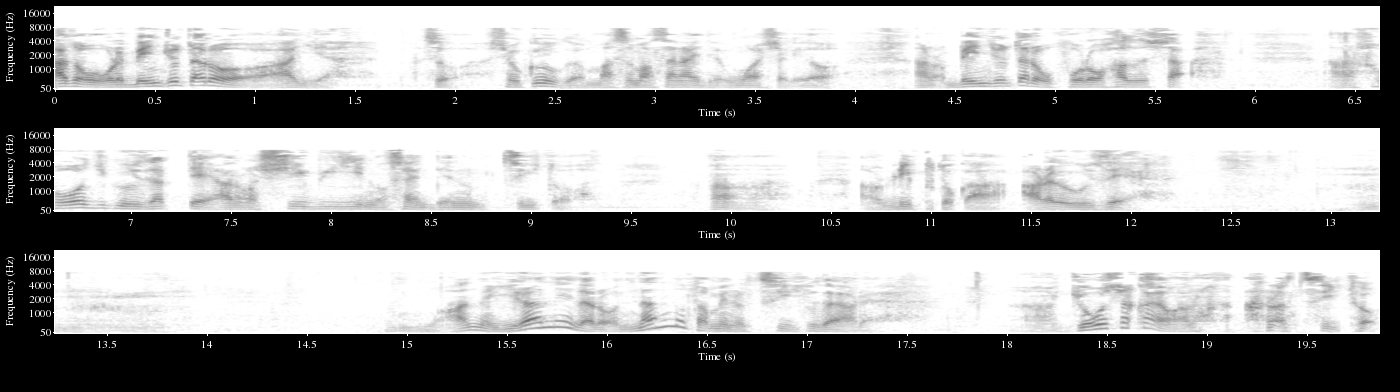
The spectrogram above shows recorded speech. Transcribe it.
あと、俺、便所太郎、あんじゃ。そう、食欲が増す増さないで思いましたけど、あの、便所太郎フォロー外した。あの、正直うざって、あの、CBG の宣伝のツイート。うん。あの、リップとか、あれうぜえ。うん。もうあんないらねえだろ。何のためのツイートだよ、あれ。あ業者かよ、あの、あのツイート。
